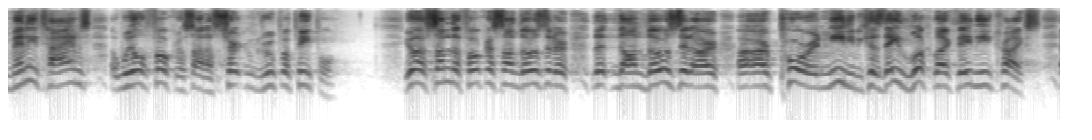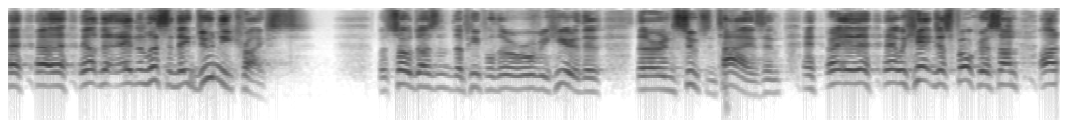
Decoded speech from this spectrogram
Many times we'll focus on a certain group of people. You'll have some that focus on those that are on those that are are poor and needy because they look like they need Christ. Uh, uh, and listen, they do need Christ. But so doesn't the people that are over here that, that are in suits and ties. And, and uh, uh, we can't just focus on, on,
